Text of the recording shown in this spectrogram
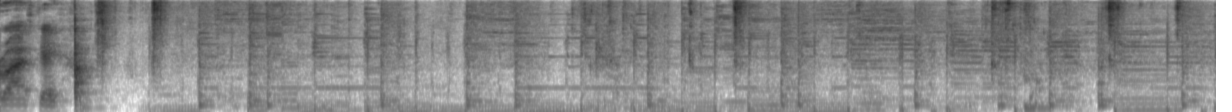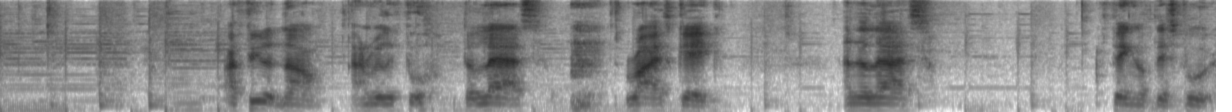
rice cake I feel it now. I really feel the last rice cake and the last thing of this food.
